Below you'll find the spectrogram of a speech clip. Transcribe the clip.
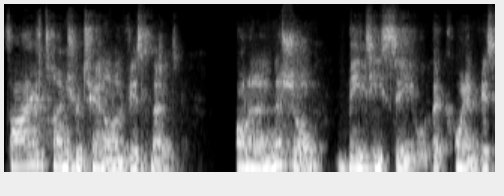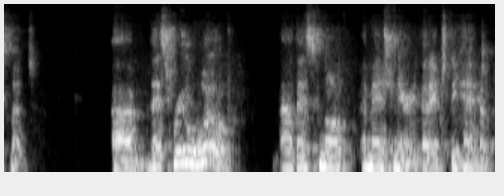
five times return on investment on an initial BTC or Bitcoin investment. Uh, that's real world. Uh, that's not imaginary. That actually happened.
